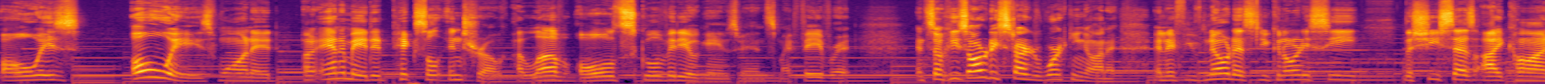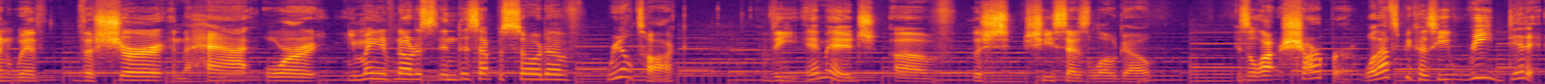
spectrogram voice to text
always, always wanted an animated pixel intro. I love old school video games, man. It's my favorite. And so he's already started working on it. And if you've noticed, you can already see the Shesez icon with the shirt and the hat. Or you may have noticed in this episode of Real Talk, the image of the Shesez logo is a lot sharper. Well, that's because he redid it.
